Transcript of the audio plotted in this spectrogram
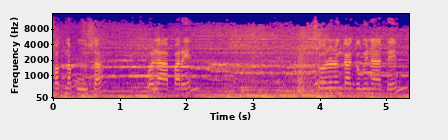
out na po siya. Wala pa rin. So, ano nang gagawin natin?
